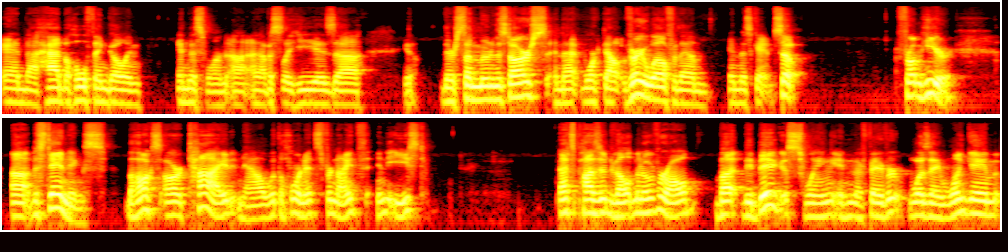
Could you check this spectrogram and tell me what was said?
and uh, had the whole thing going in this one. Uh, and obviously, he is, uh, you know, there's some moon, and the stars, and that worked out very well for them in this game. So from here, uh, the standings: the Hawks are tied now with the Hornets for ninth in the East. That's positive development overall. But the big swing in their favor was a one-game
